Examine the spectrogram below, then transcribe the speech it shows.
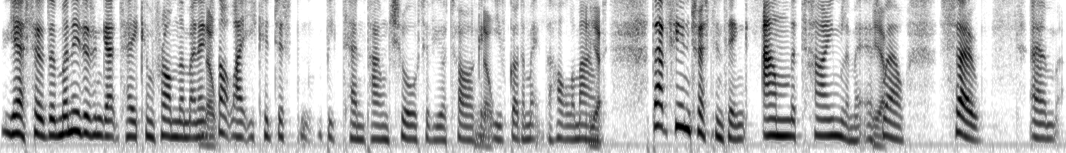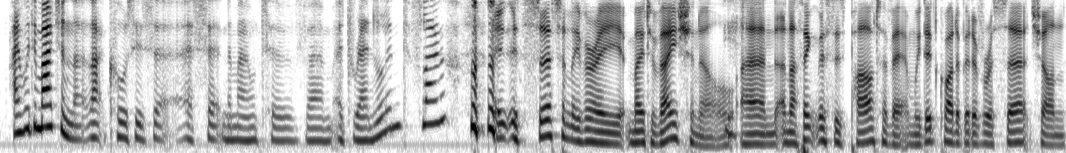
Yeah, so the money doesn't get taken from them, and it's nope. not like you could just be ten pounds short of your target. Nope. You've got to make the whole amount. Yep. That's the interesting thing, and the time limit as yep. well. So um, I would imagine that that causes a, a certain amount of um, adrenaline to flow. it, it's certainly very motivational, and, and I think this is part of it. And we did quite a bit of research on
